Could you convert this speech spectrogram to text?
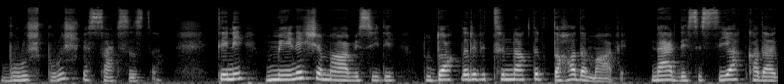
Buruş buruş ve saçsızdı. Teni menekşe mavisiydi. Dudakları ve tırnakları daha da mavi. Neredeyse siyah kadar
